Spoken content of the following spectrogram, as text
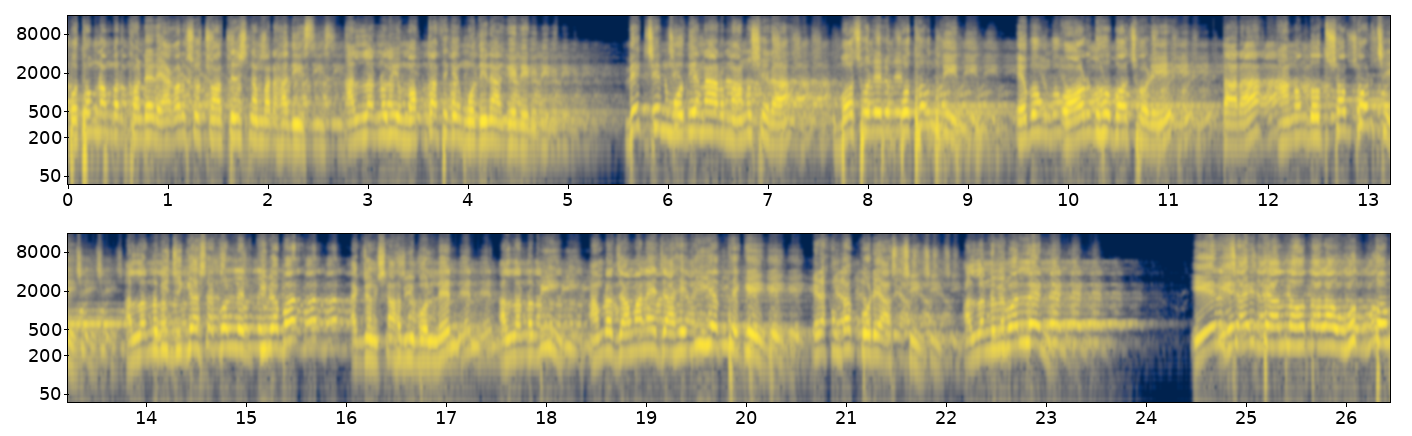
প্রথম নম্বর খণ্ডের এগারোশো চৌত্রিশ নম্বর হাদিস। আল্লাহ নবী মক্কা থেকে মদিনা গেলেন। দেখছেন মদিনার মানুষেরা বছরের প্রথম দিন এবং অর্ধ বছরে তারা আনন্দ উৎসব করছে। আল্লাহ নবী জিজ্ঞাসা করলেন, কি ব্যাপার? একজন সাহাবি বললেন, আল্লাহ নবী, আমরা জামানায় জাহেলিয়াত থেকে এরকমটা করে আসছি। আল্লাহ নবী বললেন, এর চাইতে আল্লাহ তাআলা উত্তম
